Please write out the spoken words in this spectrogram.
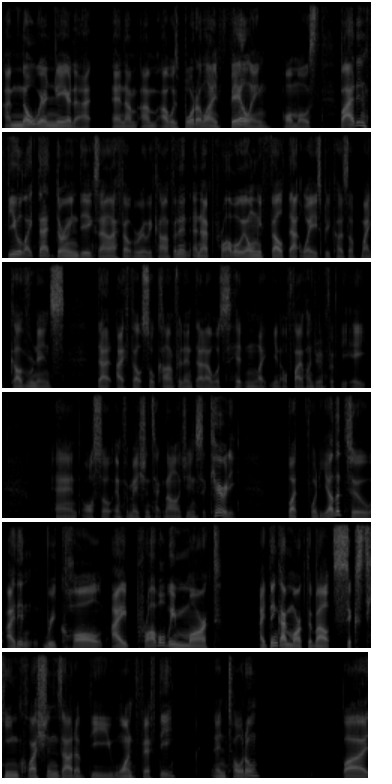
I'm nowhere near that, and I'm, I'm I was borderline failing almost, but I didn't feel like that during the exam. I felt really confident, and I probably only felt that way because of my governance that I felt so confident that I was hitting like you know 558, and also information technology and security. But for the other two, I didn't recall. I probably marked I think I marked about 16 questions out of the 150 in total, but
